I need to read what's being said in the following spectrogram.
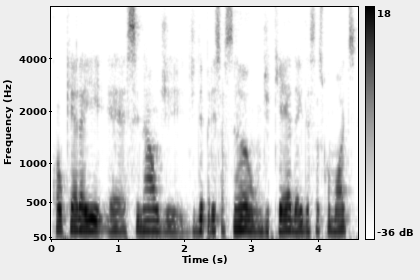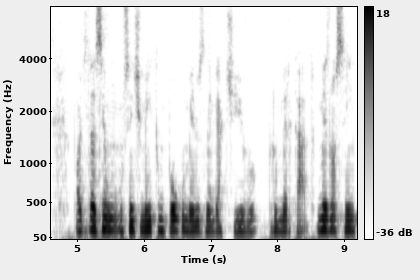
qualquer aí é, sinal de, de, depreciação, de queda aí dessas commodities pode trazer um, um sentimento um pouco menos negativo para o mercado. Mesmo assim,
